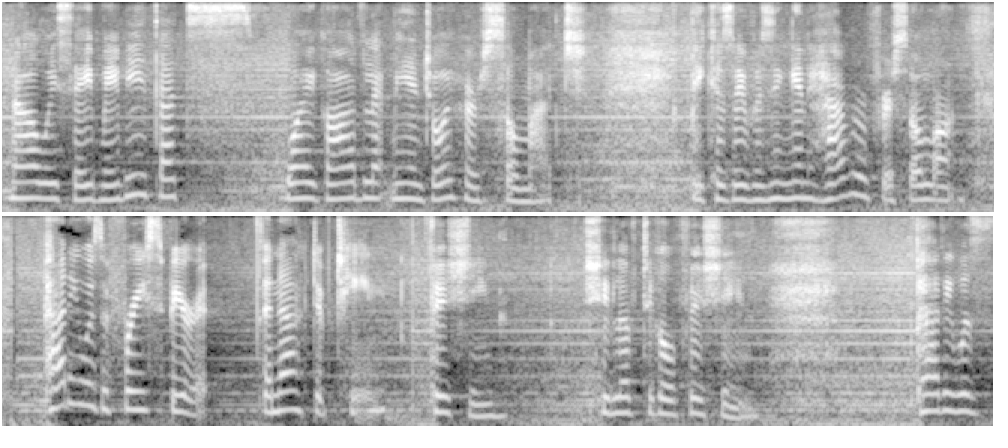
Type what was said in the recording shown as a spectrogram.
And I always say maybe that's why God let me enjoy her so much because I wasn't going to have her for so long. Patty was a free spirit, an active teen. Fishing. She loved to go fishing. Patty was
